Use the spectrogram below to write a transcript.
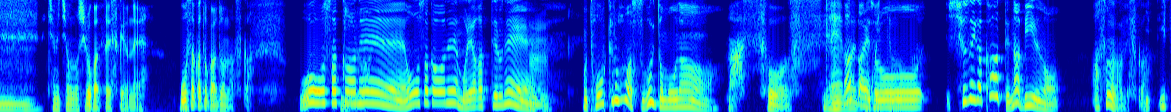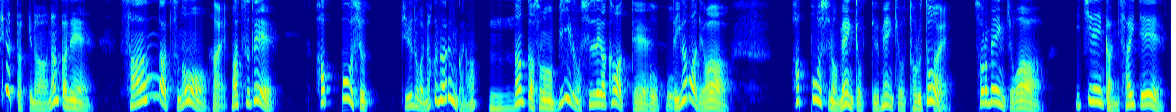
ちゃめちゃ面白かったですけどね。大阪とかはどうなんですか？大阪ね、大阪はね、盛り上がってるね。うん。もう東京の方はすごいと思うな。まあ、そうっすね。なんかね、その、酒税が変わってんな、ビールの。あ、そうなんですか？いいつやったっけな？なんかね、3月のはい。末で、発泡酒っていうのがなくなるんかな、なんかそのビールの酒税が変わって、ほうほう。で、今までは、発泡酒の免許っていう免許を取ると、はいその免許は、1年間に最低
